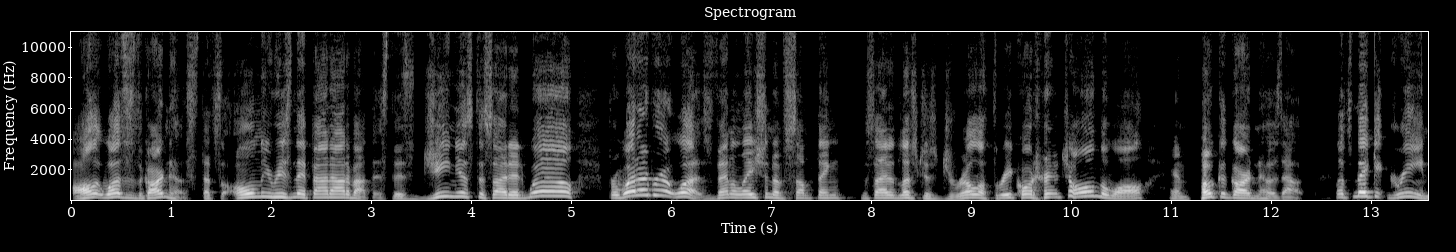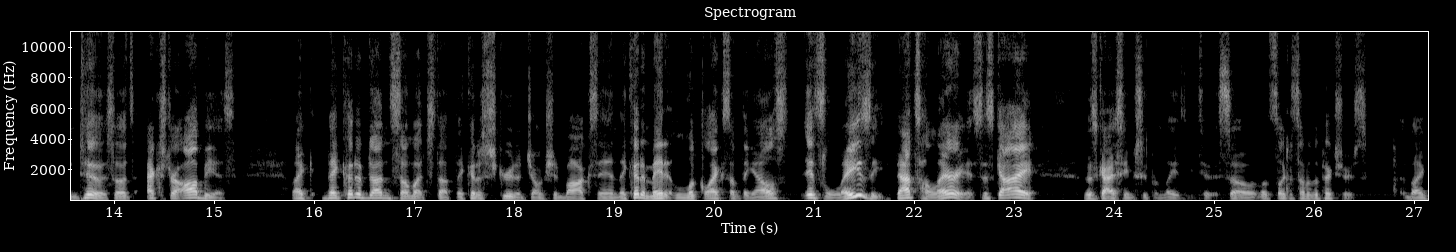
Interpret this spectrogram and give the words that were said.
all it was is the garden hose. That's the only reason they found out about this. This genius decided, well, for whatever it was, ventilation of something, decided let's just drill a three quarter inch hole in the wall and poke a garden hose out. Let's make it green too, so it's extra obvious. Like they could have done so much stuff. They could have screwed a junction box in. They could have made it look like something else. It's lazy. That's hilarious. This guy, this guy seems super lazy too. So let's look at some of the pictures. Like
